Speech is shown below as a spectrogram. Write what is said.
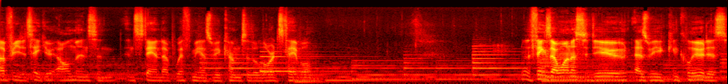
Love for you to take your elements and, and stand up with me as we come to the Lord's table. One of the things I want us to do as we conclude is,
